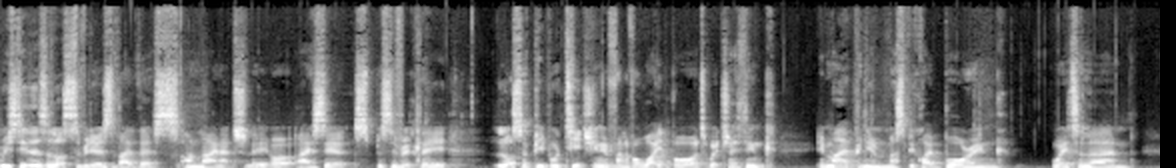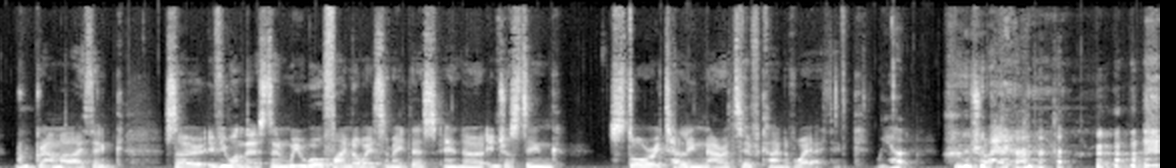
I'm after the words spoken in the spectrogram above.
we see there's lots of videos like this online actually, or I see it specifically lots of people teaching in front of a whiteboard, which I think, in my opinion, must be quite boring way to learn grammar, I think. So if you want this, then we will find a way to make this in an interesting storytelling narrative kind of way, I think. We hope. We will try.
